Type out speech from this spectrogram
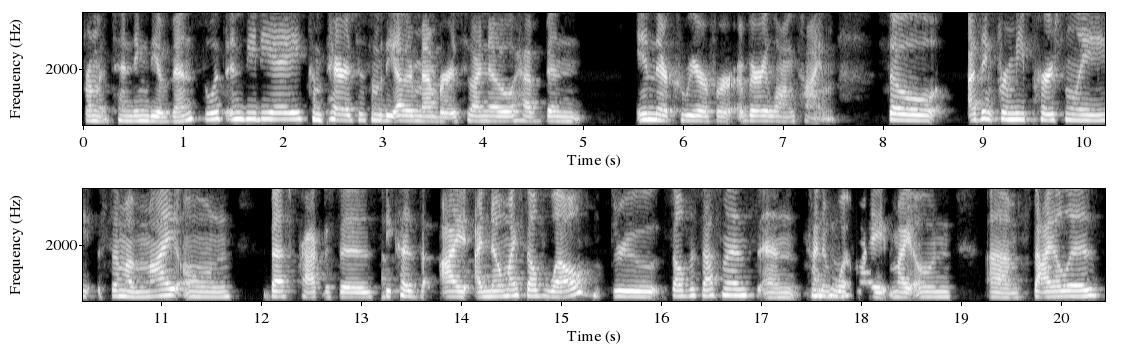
from attending the events with NBDA compared to some of the other members who I know have been in their career for a very long time. So I think for me personally, some of my own best practices because I, I know myself well through self assessments and kind mm-hmm. of what my, my own um, style is.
